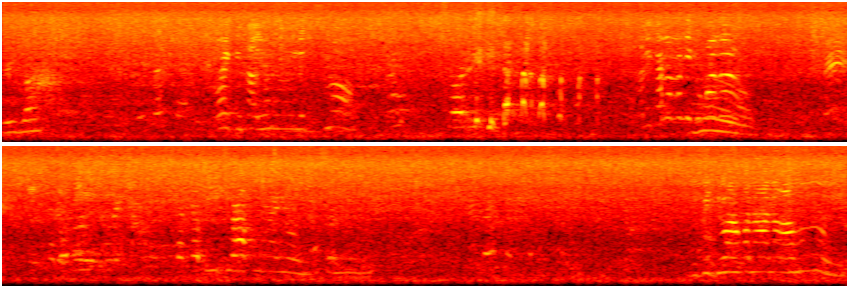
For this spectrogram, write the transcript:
Wait lang. Ay, kita yung legs mo. Sorry. Ikaw ka ako ngayon. Asan Bibidyohan ka na nga ng amo mo eh.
